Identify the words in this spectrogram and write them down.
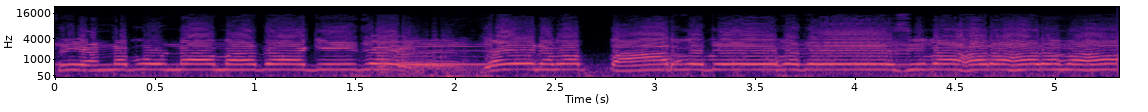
శ్రీ అన్నపూర్ణ మాతా జై. జై నమ పార్వదేవదే శివ హర హర మహా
